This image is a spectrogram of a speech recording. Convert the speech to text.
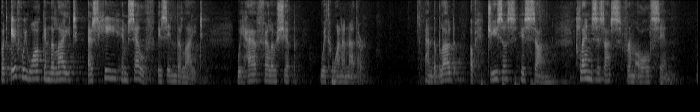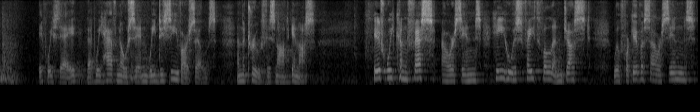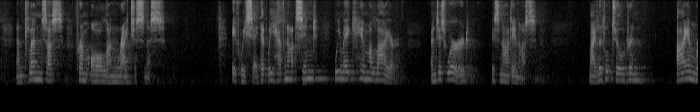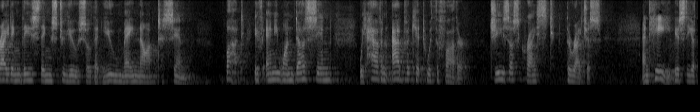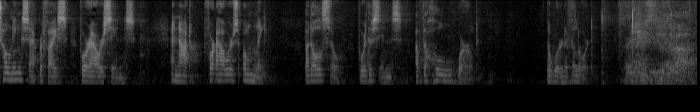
But if we walk in the light as he himself is in the light, we have fellowship with one another. And the blood of Jesus, his Son, cleanses us from all sin. If we say that we have no sin, we deceive ourselves, and the truth is not in us. If we confess our sins, he who is faithful and just will forgive us our sins and cleanse us from all unrighteousness. If we say that we have not sinned, we make him a liar, and his word is not in us. My little children, I am writing these things to you so that you may not sin. But if anyone does sin, we have an advocate with the Father, Jesus Christ the righteous. And he is the atoning sacrifice for our sins, and not for ours only, but also for the sins of the whole world. The word of the Lord. Thanks be to God.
